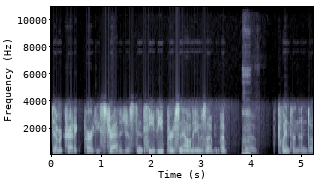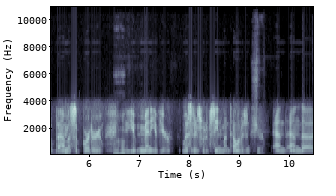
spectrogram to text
Democratic Party strategist and TV personality. He was a, a, mm-hmm. a Clinton and Obama supporter. Mm-hmm. You, many of your listeners would have seen him on television. Sure. And and uh,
